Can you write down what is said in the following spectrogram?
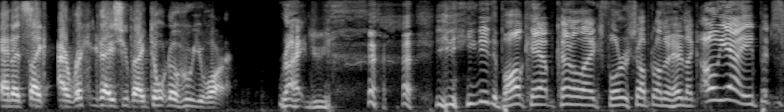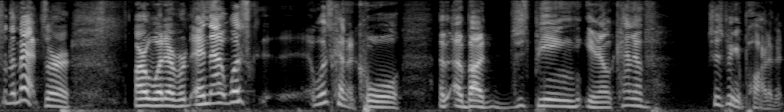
and it's like I recognize you, but I don't know who you are. right you you, need the ball cap kind of like photoshopped on their head like oh yeah he pitches for the mets or or whatever and that was was kind of cool about just being you know kind of just being a part of it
